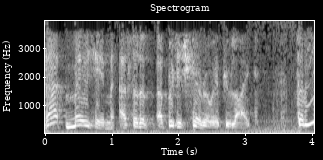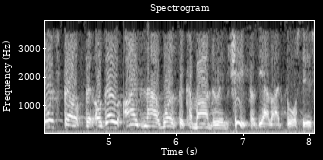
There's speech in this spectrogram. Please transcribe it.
that made him a sort of a British hero, if you like. So he always felt that although Eisenhower was the commander in chief of the Allied forces,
